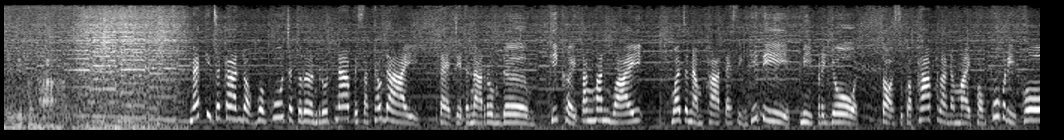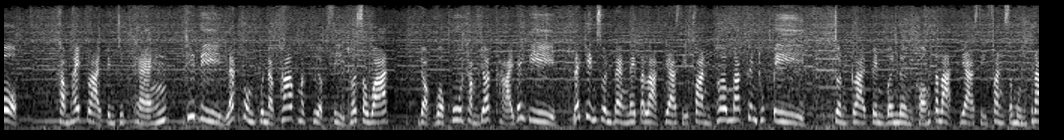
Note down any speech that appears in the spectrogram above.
ไม่มีปัญหาแม้กิจการดอกบัวคู่จะเจริญรุดหน้าไปสักเท่าใด แต่เจตนารมณ์เดิมที่เคยตั้งมั่นไว้ ว่าจะนำพาแต่สิ่งที่ดีมีประโยชน์ ต่อสุขภาพพลานามัยของผู้บริโภคทำให้กลายเป็นจุดแข็งที่ดีและคงคุณภาพมาเกือบ4ทศวรรษ ดอกบัวคู่ทำยอดขายได้ดี และกินส่วนแบ่งในตลาดยาสีฟันเพิ่มมากขึ้นทุกปี จนกลายเป็นเบอร์หนึ่งของตลาดยาสีฟันสมุนไพร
